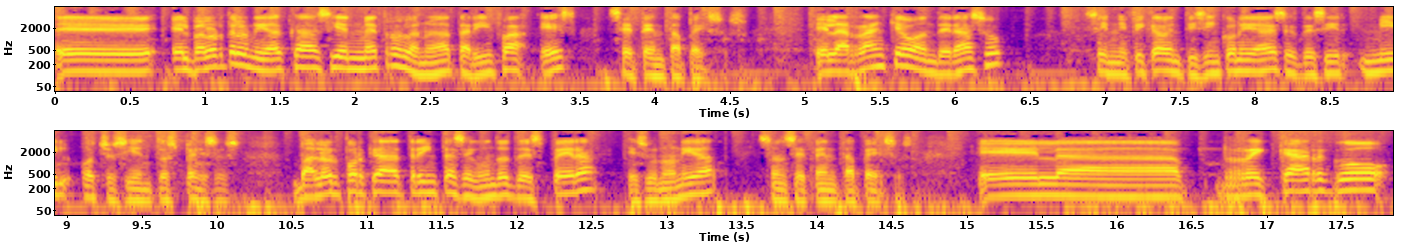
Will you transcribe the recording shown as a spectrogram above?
Eh, el valor de la unidad cada 100 metros, la nueva tarifa es 70 pesos. El arranque o banderazo significa 25 unidades, es decir, 1.800 pesos. Valor por cada 30 segundos de espera es una unidad, son 70 pesos. El ah, recargo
